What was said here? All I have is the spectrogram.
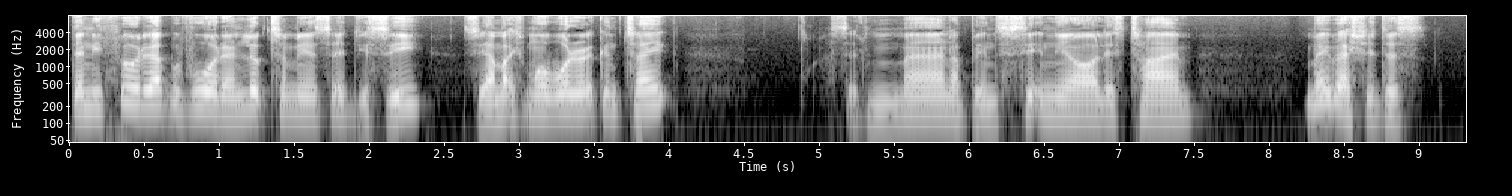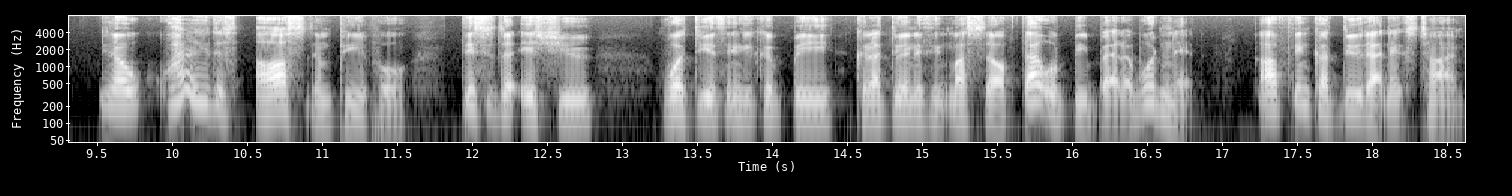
Then he filled it up with water and looked at me and said, You see? See how much more water it can take? I said, Man, I've been sitting here all this time. Maybe I should just, you know, why don't you just ask them people? This is the issue. What do you think it could be? Could I do anything myself? That would be better, wouldn't it? I think I'd do that next time.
